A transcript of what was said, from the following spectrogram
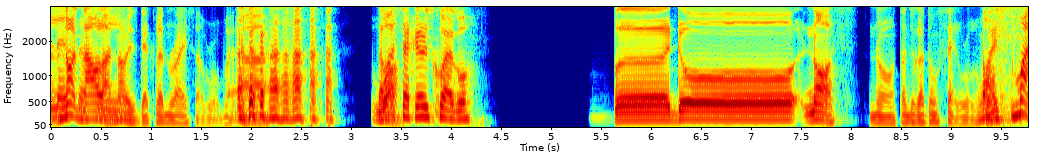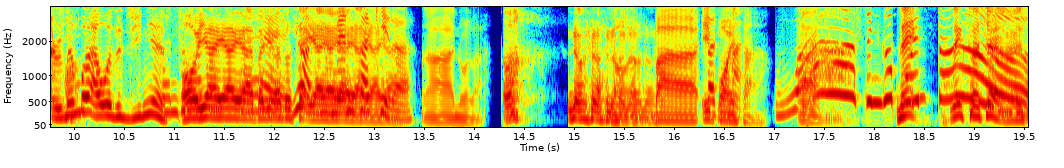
jealous Not of now lah. Now it's Declan Rice, lah, bro. But uh, what on. secondary school I go? Bedok North. No, Tanjung Katong Sec, bro. Come on, I'm smart. Remember, I was a genius. Tanjung Oh, yeah, yeah, yeah. Tanjung Katong Sec. Sec. You- Yeah, yeah, Mensa yeah, yeah, kid yeah. ah? Ah, no lah. No, no, no, no, no. But eight But points ah. Wow, single Next, pointer. next question. Next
